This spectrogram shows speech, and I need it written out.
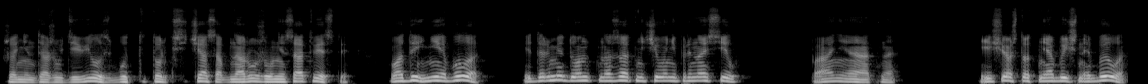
Жанин даже удивилась, будто только сейчас обнаружил несоответствие. Воды не было, и Дормидон назад ничего не приносил. Понятно. Еще что-то необычное было?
